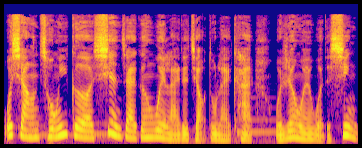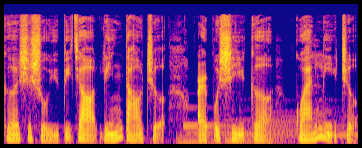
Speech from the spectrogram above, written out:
我想从一个现在跟未来的角度来看，我认为我的性格是属于比较领导者，而不是一个管理者。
